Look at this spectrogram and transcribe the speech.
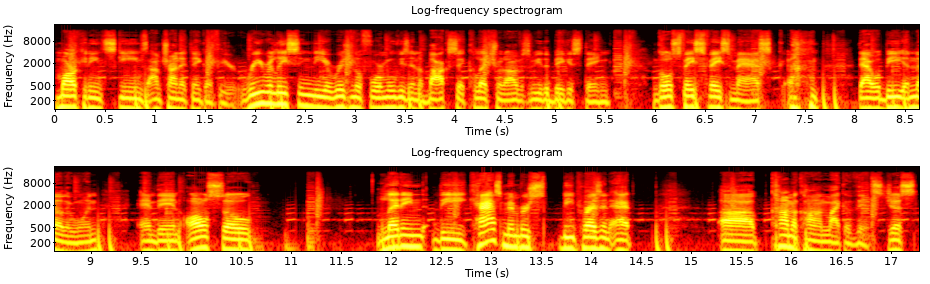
marketing schemes I'm trying to think of here. Re-releasing the original four movies in a box set collection would obviously be the biggest thing. Ghostface face mask, that would be another one. And then also letting the cast members be present at uh, Comic Con like events, just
